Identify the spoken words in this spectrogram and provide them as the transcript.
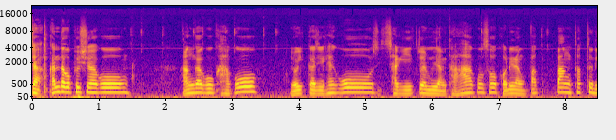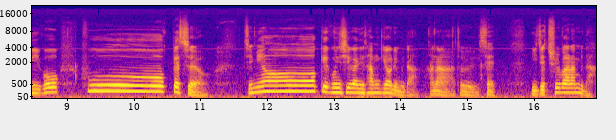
자 간다고 표시하고 안 가고 가고 여기까지 하고 자기 입절 물량 다 하고서 거래량 빡빵 터트리고 후 뺐어요. 재미없게 군 시간이 3개월입니다. 하나 둘 셋 이제 출발합니다.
